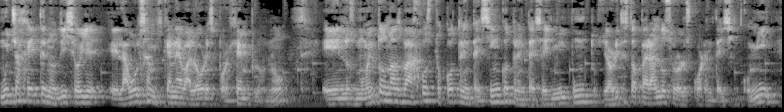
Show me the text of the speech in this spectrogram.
Mucha gente nos dice, oye, eh, la Bolsa Mexicana de Valores, por ejemplo, ¿no? En los momentos más bajos tocó 35, 36 mil puntos y ahorita está operando sobre los 45 mil.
